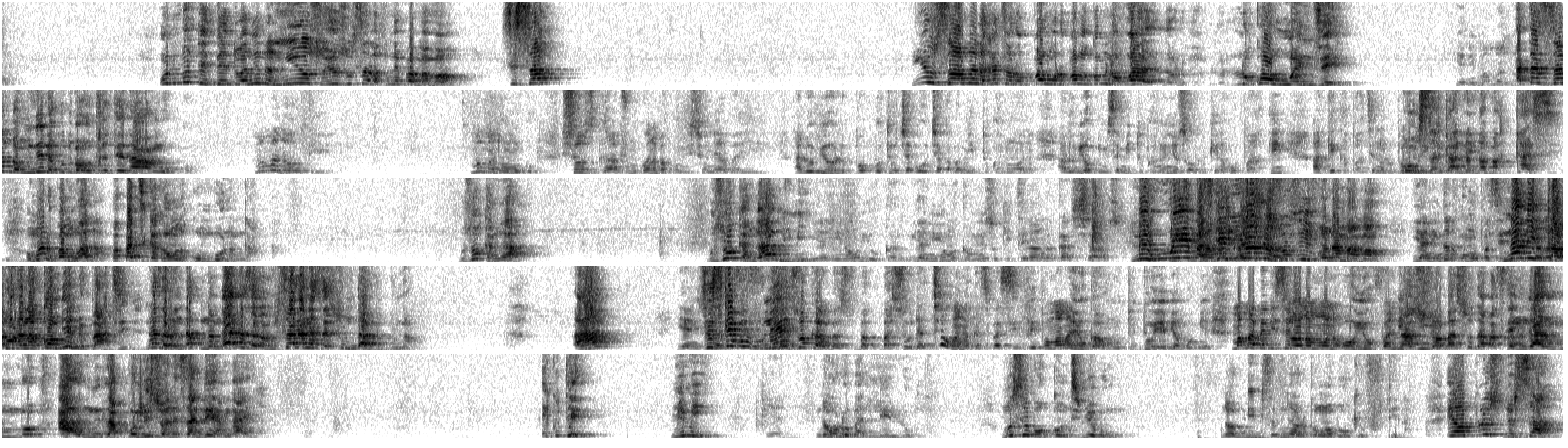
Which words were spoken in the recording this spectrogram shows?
Olingo te dédouane na nyonso yo ozosala fune pa maman c'est ça? Yo oza wana na kati ya lopango lopango ekomi lokwa wenze. Mama ata zando monene kutu baentretena yango. Mama na o te. Mama na o moko. Chose grave moko wana bacommissionnaire baye alobi oyo lopoko te otyaka bamitukano wana. Alobi obimisa mitukano nyonso oluki nango parking ateka parti na lopoko bosaka na nga makasi. Omwa lopango wana papa tikaka ngo na kombo na nga? Bozokanga bozokanga mimi? Yani naoyoka yani yo makambo nyonso okitelanga ka charge. Mais oui parce que yo nde ozovivre na maman. Yani nga nakomopase na mikabola na combien de parti nazala ndako na ngai nazala mosala nazala su ndambu kuna. C'est ce que vous voulez ezwaka basoda tia wana kasi basilve mpo mama yokaka motu te oyebi yango bien mama abebisela wana mwana oyo ovandi nazwa basoda parce que ngai la police wana eza nde ya ngai écoutez mimi naoloba lelo. Mosi bocontinue bongo nabimisa bino ya lopango boke ofutela et en plus de ça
